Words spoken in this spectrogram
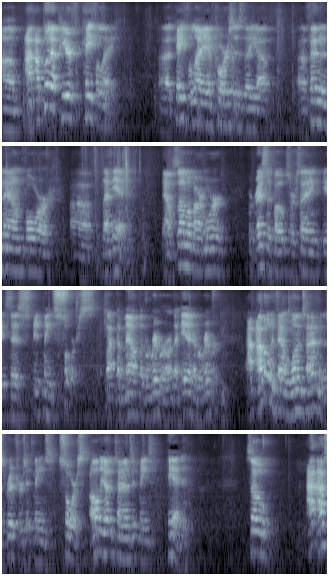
Um, I, I put up here for kephale. Uh, of course, is the uh, uh, feminine noun for uh, the head. Now, some of our more progressive folks are saying it says it means source, like the mouth of a river or the head of a river. I, I've only found one time in the scriptures it means source. All the other times it means head. So I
